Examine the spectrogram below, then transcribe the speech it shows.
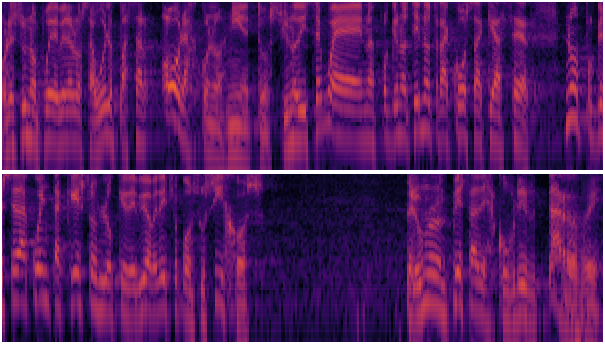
Por eso uno puede ver a los abuelos pasar horas con los nietos. Y uno dice, bueno, es porque no tiene otra cosa que hacer. No, porque se da cuenta que eso es lo que debió haber hecho con sus hijos. Pero uno lo empieza a descubrir tarde.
